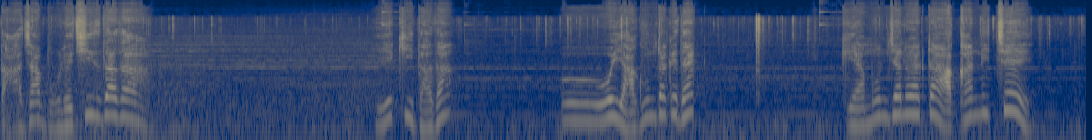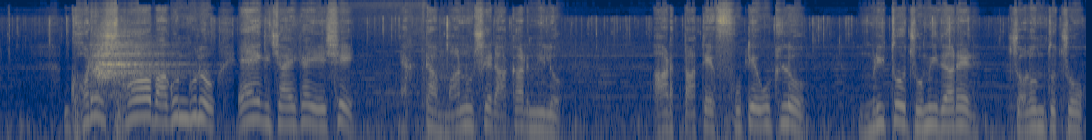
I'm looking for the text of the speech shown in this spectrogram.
তা যা বলেছিস, দাদা। এ কি, দাদা? ও, ওই আগুনটাকে দেখ। কেমন যেন একটা আকার নিচ্ছে। ঘরের সব আগুনগুলো এক জায়গায় এসে একটা মানুষের আকার নিল আর তাতে ফুটে উঠল মৃত জমিদারের চলন্ত চোখ।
